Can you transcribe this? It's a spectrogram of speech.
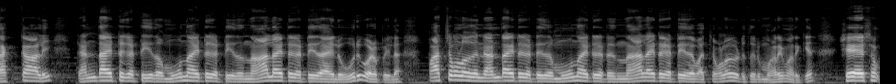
തക്കാളി രണ്ടായിട്ട് കട്ട് ചെയ്തോ മൂന്നായിട്ട് കട്ട് ചെയ്തോ നാലായിട്ട് കട്ട് ചെയ്തായാലും ഒരു കുഴപ്പമില്ല. പച്ചമുളക് രണ്ടായിട്ട് കട്ട് ചെയ്തോ മൂന്നായിട്ട് കട്ട് ചെയ്തോ നാലായിട്ട് കട്ട് ചെയ്തോ പച്ചമുളക് എടുത്തൊരു മറി മറിക്കുക. ശേഷം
